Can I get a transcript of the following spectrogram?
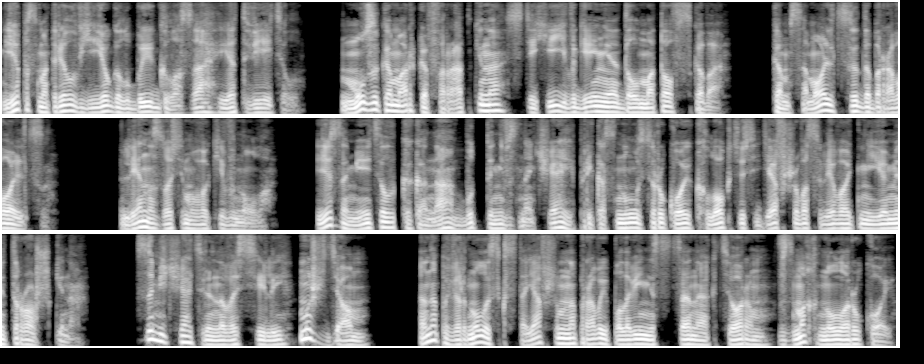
Я посмотрел в ее голубые глаза и ответил. Музыка Марка Фраткина, стихи Евгения Долматовского. «Комсомольцы-добровольцы». Лена Зосимова кивнула. Я заметил, как она, будто невзначай, прикоснулась рукой к локтю сидевшего слева от нее Митрошкина. «Замечательно, Василий, мы ждем». Она повернулась к стоявшим на правой половине сцены актерам, взмахнула рукой.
